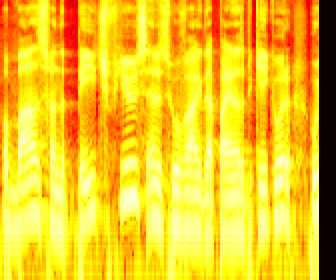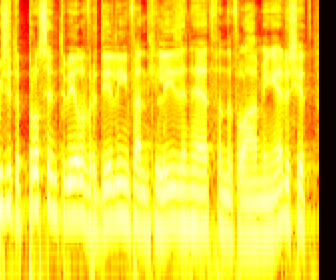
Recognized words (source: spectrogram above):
op basis van de page views, en dus hoe vaak dat pagina's bekeken worden, hoe zit de procentuele verdeling van gelezenheid van de Vlamingen? hè? Dus je hebt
